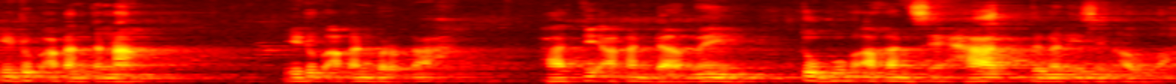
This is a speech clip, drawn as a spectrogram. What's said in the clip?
hidup akan tenang. Hidup akan berkah. Hati akan damai tubuh akan sehat dengan izin Allah.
